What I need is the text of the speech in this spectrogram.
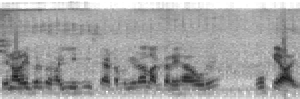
ਤੇ ਨਾਲੇ ਫਿਰ ਦਿਖਾਈਏ ਵੀ ਸੈਟਅਪ ਜਿਹੜਾ ਲੱਗ ਰਿਹਾ ਉਰੇ, ਉਹ ਕਿਆ ਏ।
